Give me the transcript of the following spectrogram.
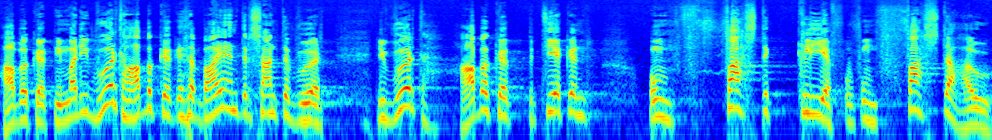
Habakuk nie, maar die woord Habakuk is 'n baie interessante woord. Die woord Habakuk beteken om vas te kleef of om vas te hou.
